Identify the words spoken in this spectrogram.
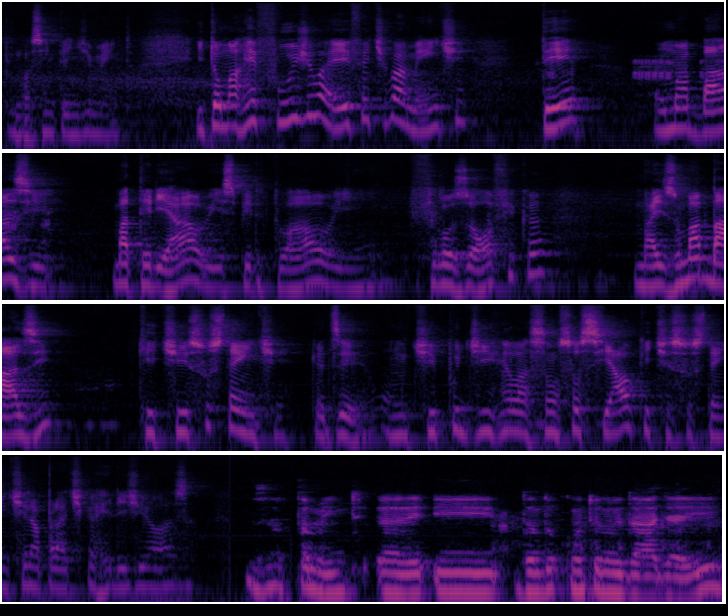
para o nosso entendimento. E tomar refúgio é efetivamente ter uma base material e espiritual e filosófica, mas uma base que te sustente, quer dizer, um tipo de relação social que te sustente na prática religiosa. Exatamente. É, e dando continuidade aí,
